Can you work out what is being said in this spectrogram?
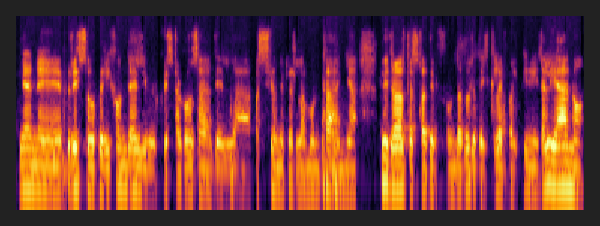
viene preso per i fondelli per questa cosa della passione per la montagna. Lui tra l'altro è stato il fondatore del club alpino italiano.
